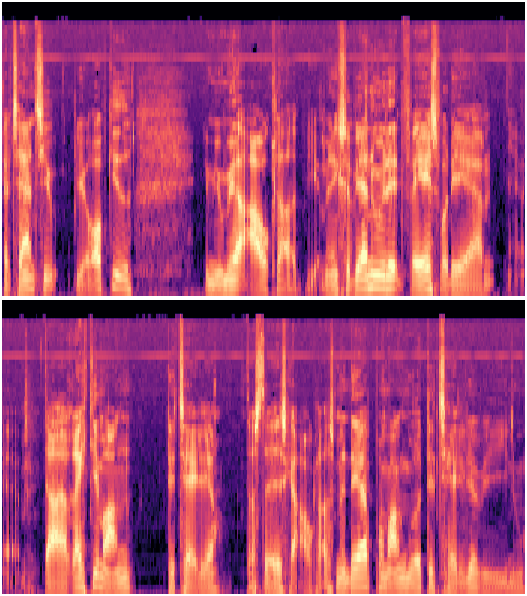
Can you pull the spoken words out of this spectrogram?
alternativ bliver opgivet, jamen, jo mere afklaret bliver man. Ikke? Så vi er nu i den fase, hvor det er, der er rigtig mange detaljer, der stadig skal afklares, men det er på mange måder detaljer, vi er i nu.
